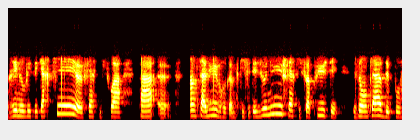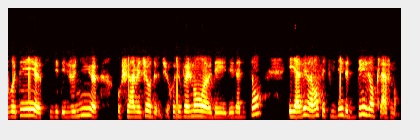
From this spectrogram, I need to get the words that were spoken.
rénover ces quartiers, faire qu'ils soient pas euh, insalubres comme ce qui s'était devenu, faire qu'ils soient plus ces, enclaves de pauvreté euh, qu'ils étaient devenus au fur et à mesure du renouvellement euh, des, habitants. Et il y avait vraiment cette idée de désenclavement.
